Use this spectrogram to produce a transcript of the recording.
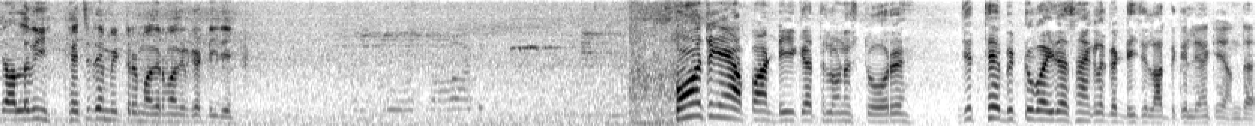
ਚੱਲ ਵੀ, ਖਿੱਚਦੇ ਮੀਟਰ ਮਗਰ ਮਗਰ ਗੱਡੀ ਦੇ। ਪਹੁੰਚ ਗਏ ਆਪਾਂ ਡੀਕੈਥਲੋਨ ਸਟੋਰ ਜਿੱਥੇ ਬਿੱਟੂ ਬਾਈ ਦਾ ਸਾਈਕਲ ਗੱਡੀ 'ਚ ਲੱਦ ਕੇ ਲਿਆ ਕੇ ਆਂਦਾ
